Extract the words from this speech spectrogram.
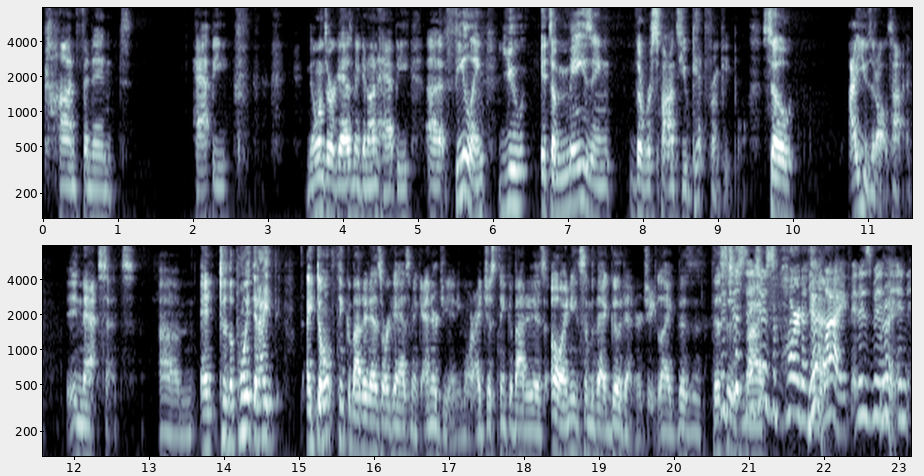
confident happy no one's orgasmic and unhappy uh, feeling you it's amazing the response you get from people so I use it all the time in that sense. Um, and to the point that I I don't think about it as orgasmic energy anymore. I just think about it as oh, I need some of that good energy. Like this is this it's is just my it's just a part of Yeah. life. It has been, Right. and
